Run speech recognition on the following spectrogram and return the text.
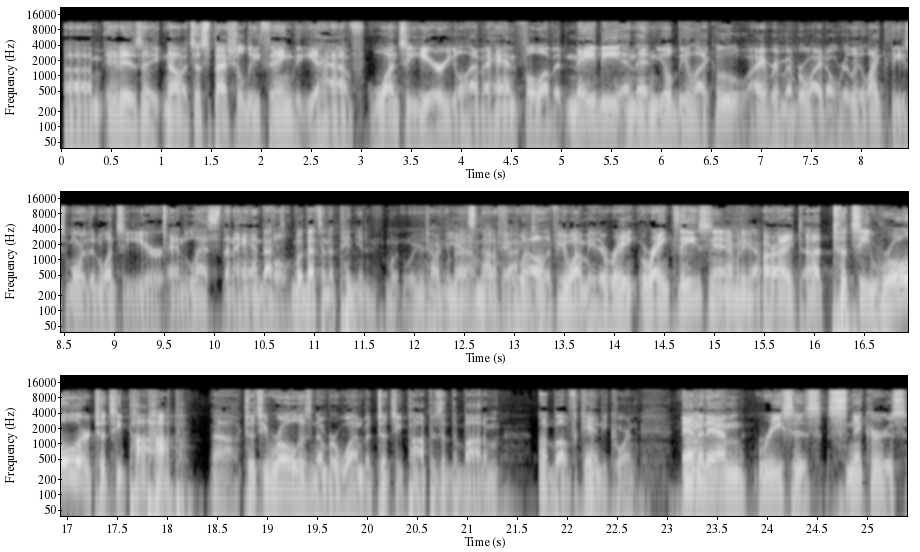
Um, it is a no. It's a specialty thing that you have once a year. You'll have a handful of it, maybe, and then you'll be like, "Ooh, I remember why I don't really like these more than once a year and less than a handful." That's, well, that's an opinion. What, what you're talking about is not okay. a fact. Well, if you want me to rank, rank these, yeah, what do you got? All right, uh, Tootsie Roll or Tootsie Pop? Pop. Uh, Tootsie Roll is number one, but Tootsie Pop is at the bottom above candy corn. M&M, Reese's, Snickers,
